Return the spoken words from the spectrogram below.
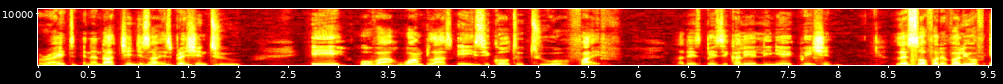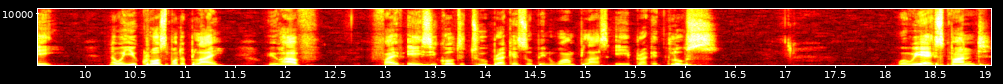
Right, and then that changes our expression to a over 1 plus a is equal to 2 over 5. That is basically a linear equation. Let's solve for the value of a. Now when you cross multiply, you have 5a is equal to 2 brackets open 1 plus a bracket close. When we expand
